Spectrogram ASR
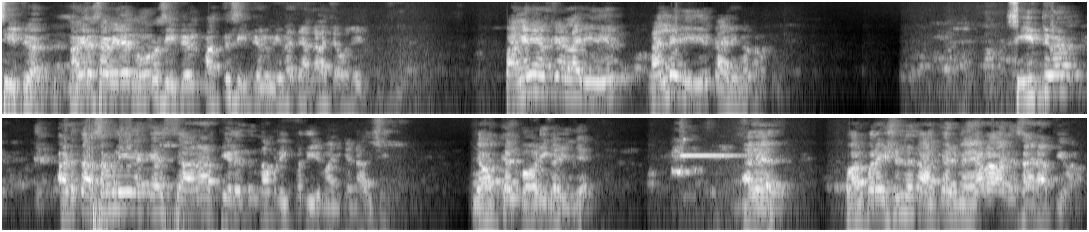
സീറ്റുകൾ. നഗരസഭയിലെ നൂറ് സീറ്റുകൾ പത്ത് സീറ്റുകൾ വീതം ഞങ്ങളെ ചുമതലയിൽ അപ്പൊ അങ്ങനെയൊക്കെയുള്ള രീതിയിൽ നല്ല രീതിയിൽ കാര്യങ്ങൾ നടക്കുന്നു. സീറ്റുകൾ അടുത്ത അസംബ്ലിയിലൊക്കെ സ്ഥാനാർത്ഥികളെന്ന് നമ്മൾ ഇപ്പൊ തീരുമാനിക്കേണ്ട ആവശ്യമില്ല. ലോക്കൽ ബോഡി കഴിഞ്ഞ് അതെ അതെ. കോർപ്പറേഷനിൽ നിന്ന് ആൾക്കാർ മേയറാവാനും സ്ഥാനാർത്ഥി വേണം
